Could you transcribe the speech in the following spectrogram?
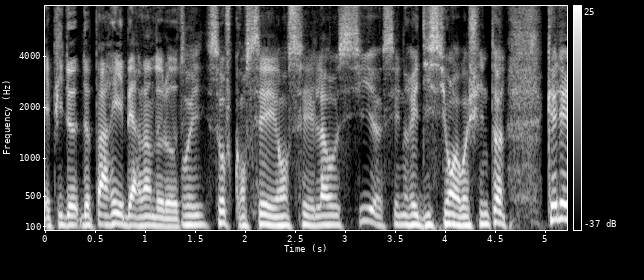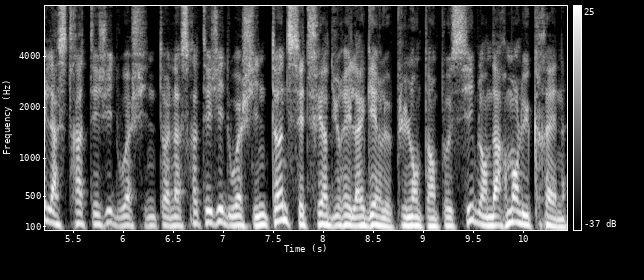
et puis de, de, Paris et Berlin de l'autre. Oui, sauf qu'on sait, on sait là aussi, euh, c'est une réédition à Washington. Quelle est la stratégie de Washington? La stratégie de Washington, c'est de faire durer la guerre le plus longtemps possible en armant l'Ukraine,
